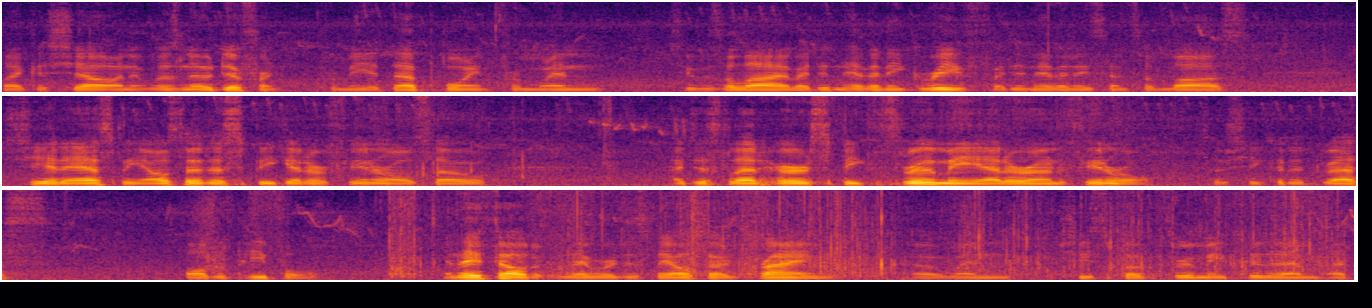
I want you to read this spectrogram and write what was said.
like a shell, and it was no different for me at that point from when she was alive. I didn't have any grief, I didn't have any sense of loss. She had asked me also to speak at her funeral, so I just let her speak through me at her own funeral, so she could address all the people and they felt it. They were just, they all started crying uh, when she spoke through me to them at,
